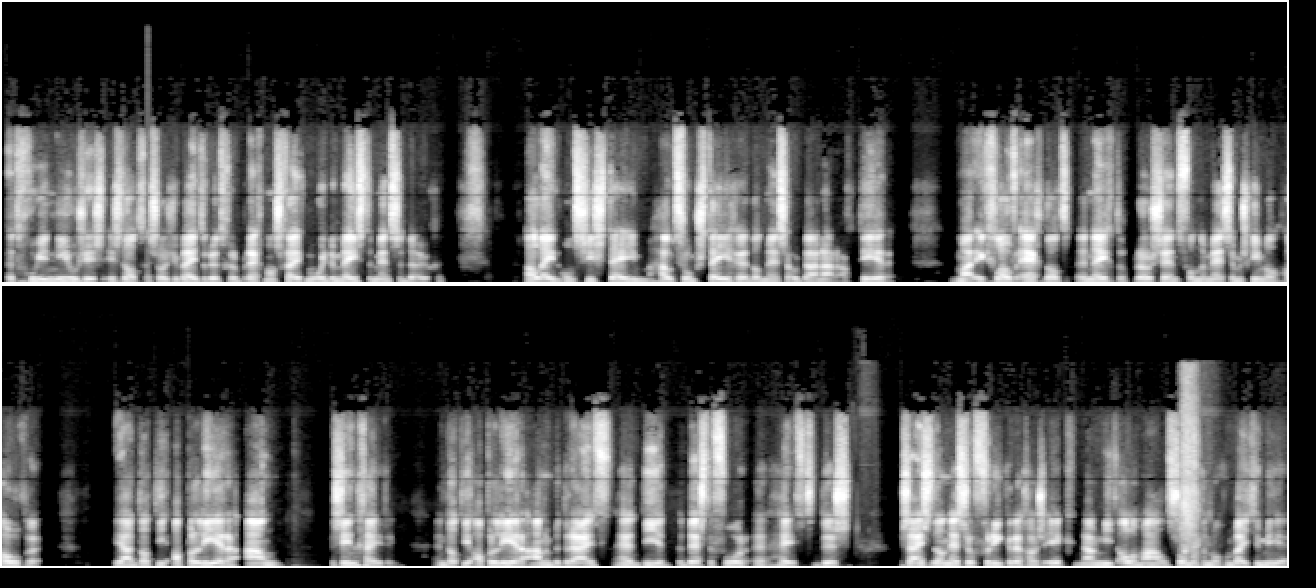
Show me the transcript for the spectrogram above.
het goede nieuws is, is dat, zoals je weet, Rutger Brechtman schreef mooi, de meeste mensen deugen. Alleen ons systeem houdt soms tegen dat mensen ook daarnaar acteren. Maar ik geloof echt dat 90% van de mensen, misschien wel hoger, ja, dat die appelleren aan zingeving. En dat die appelleren aan een bedrijf hè, die het het beste voor uh, heeft. Dus zijn ze dan net zo friekerig als ik? Nou, niet allemaal, sommigen nog een beetje meer.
